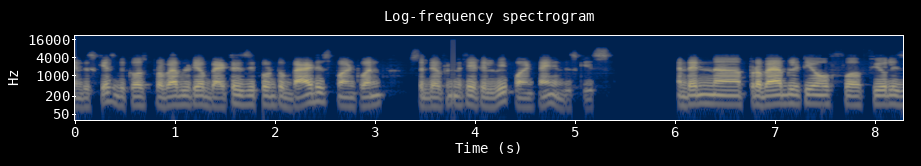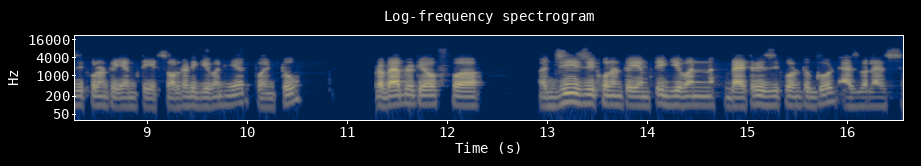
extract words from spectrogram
in this case because probability of battery is equal to bad is 0.1 so definitely it will be 0.9 in this case. And then uh, probability of uh, fuel is equal to empty it's already given here 0.2 probability of uh, g is equal to empty given battery is equal to good as well as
